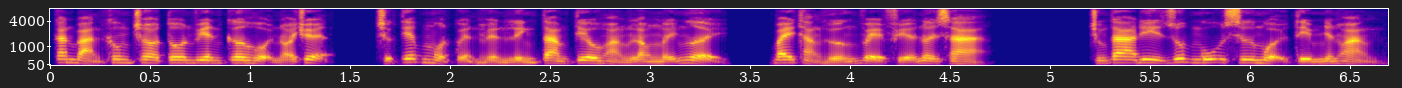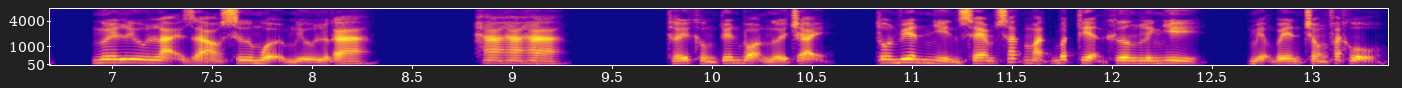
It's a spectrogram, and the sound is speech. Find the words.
căn bản không cho tôn viên cơ hội nói chuyện, trực tiếp một quyển huyền linh tam tiêu hoàng long mấy người bay thẳng hướng về phía nơi xa. Chúng ta đi giúp ngũ sư muội tìm nhân hoàng, ngươi lưu lại giáo sư muội mưu lực a. Ha ha ha. Thấy khổng tuyên bọn người chạy, tôn viên nhìn xem sắc mặt bất thiện khương linh nhi, miệng bên trong phát khổ.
